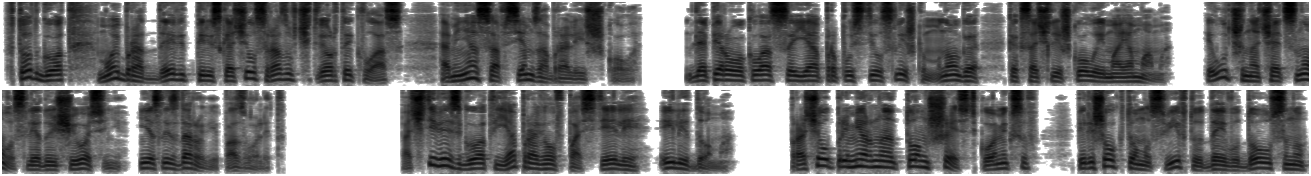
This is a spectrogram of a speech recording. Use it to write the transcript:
В тот год мой брат Дэвид перескочил сразу в четвертый класс, а меня совсем забрали из школы. Для первого класса я пропустил слишком много, как сочли школа и моя мама, и лучше начать снова следующей осенью, если здоровье позволит. Почти весь год я провел в постели или дома. Прочел примерно тон шесть комиксов, перешел к Тому Свифту, Дэйву Доусону,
